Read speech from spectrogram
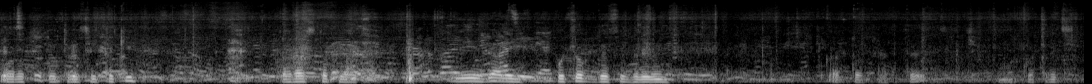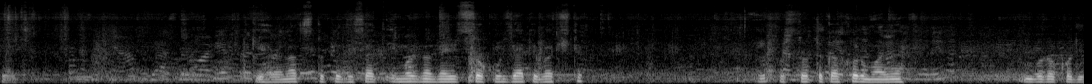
Короб 130 такі, карась 105. І жарий пучок 10 гривень. Картопля 30, морква 35. Такий гранат 150 і можна навіть соку взяти, бачите. І по 100 така хурма є. Брокколі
